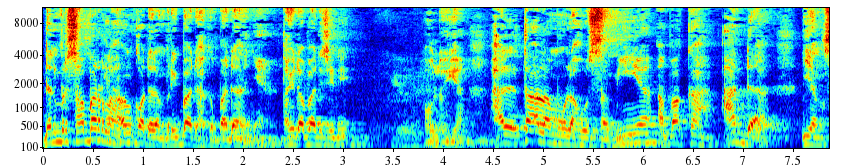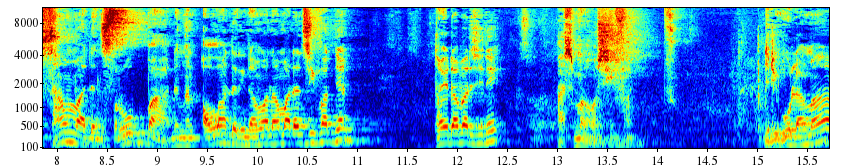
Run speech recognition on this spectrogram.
Dan bersabarlah engkau dalam beribadah kepadanya. Tauhid apa di sini uluhiyah. Hal ta'lamu lahu samiyya? Apakah ada yang sama dan serupa dengan Allah dari nama-nama dan sifatnya? Tahu apa di sini? Asma wa sifat. Jadi ulama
